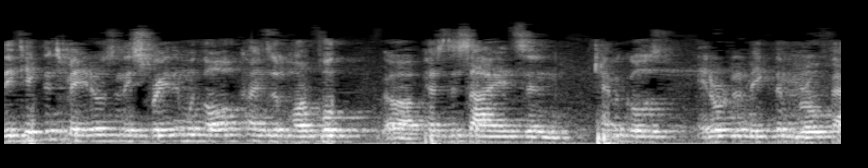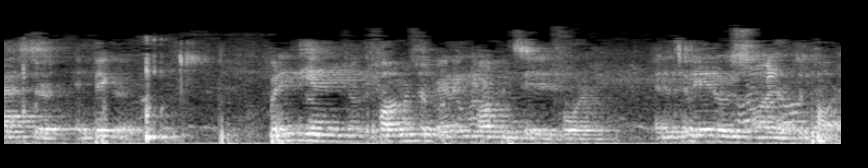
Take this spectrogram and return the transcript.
they take the tomatoes and they spray them with all kinds of harmful uh, pesticides and chemicals in order to make them grow faster and bigger. But in the end, the farmers are barely compensated for, and the tomatoes aren't up to par.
